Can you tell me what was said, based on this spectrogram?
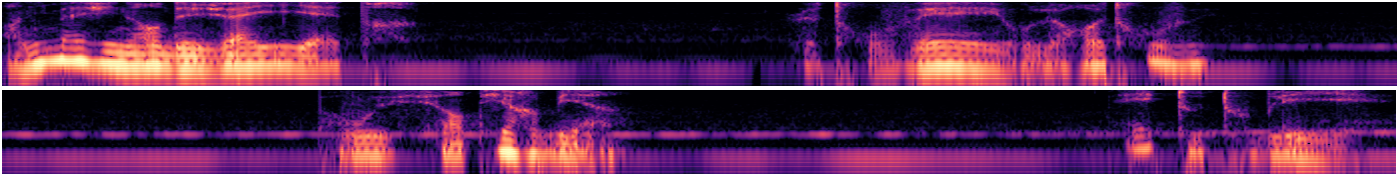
en imaginant déjà y être, le trouver ou le retrouver, pour vous y sentir bien et tout oublier.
